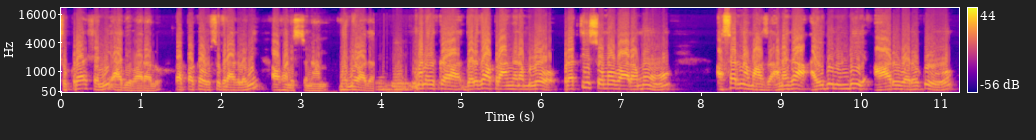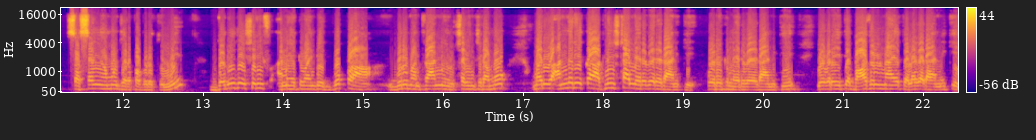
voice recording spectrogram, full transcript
శుక్ర శని ఆదివారాలు. తప్పక ఉర్సుకు రాగలని ఆహ్వానిస్తున్నాను. ధన్యవాదాలు. మన యొక్క దర్గా ప్రాంగణంలో ప్రతి సోమవారము అసర్ నమాజ్ అనగా ఐదు నుండి ఆరు వరకు సత్సంగము జరపబడుతుంది. దరూదే షరీఫ్ అనేటువంటి గొప్ప గురు మంత్రాన్ని ఉచ్చరించడము మరియు అందరి యొక్క అభీష్టాలు నెరవేరడానికి కోరికలు నెరవేరడానికి ఎవరైతే బాధలు ఉన్నాయో తొలగడానికి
